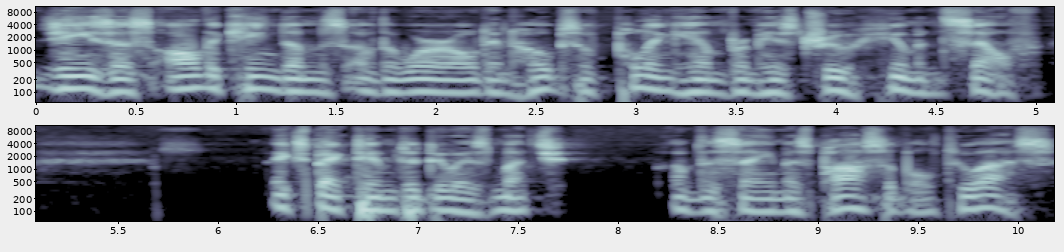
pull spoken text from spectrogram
Jesus all the kingdoms of the world in hopes of pulling him from his true human self. Expect him to do as much of the same as possible to us.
